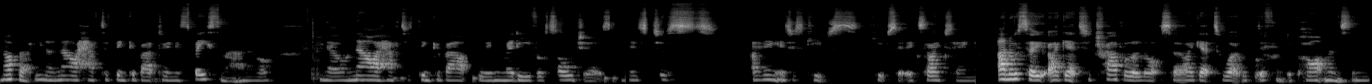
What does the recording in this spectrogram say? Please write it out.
another, you know, now I have to think about doing a spaceman or, you know, now I have to think about doing medieval soldiers. It's just, I think it just keeps keeps it exciting. And also, I get to travel a lot, so I get to work with different departments and,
